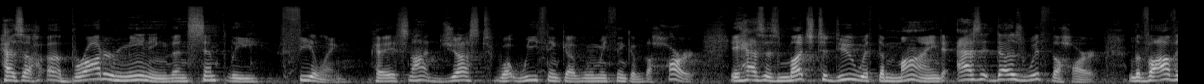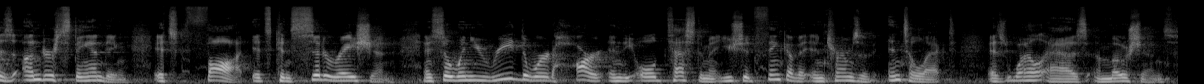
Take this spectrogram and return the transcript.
has a, a broader meaning than simply feeling. Okay, it's not just what we think of when we think of the heart. It has as much to do with the mind as it does with the heart. Levav is understanding, it's thought, it's consideration. And so when you read the word heart in the Old Testament, you should think of it in terms of intellect as well as emotions.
